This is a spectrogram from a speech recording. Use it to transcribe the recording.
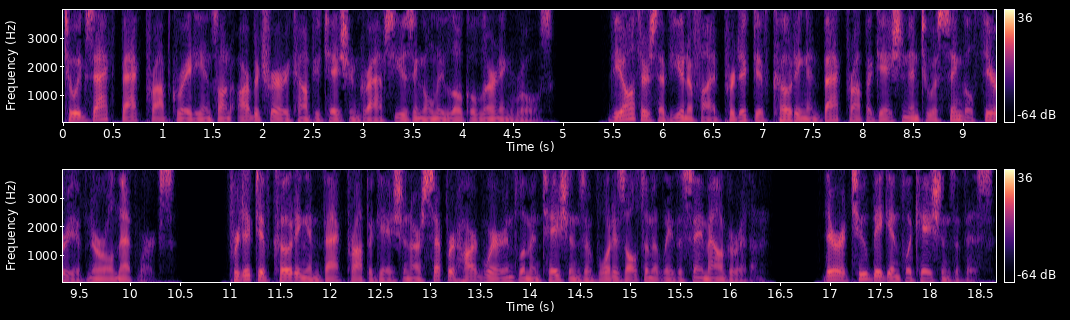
to exact backprop gradients on arbitrary computation graphs using only local learning rules. The authors have unified predictive coding and backpropagation into a single theory of neural networks. Predictive coding and backpropagation are separate hardware implementations of what is ultimately the same algorithm. There are two big implications of this.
